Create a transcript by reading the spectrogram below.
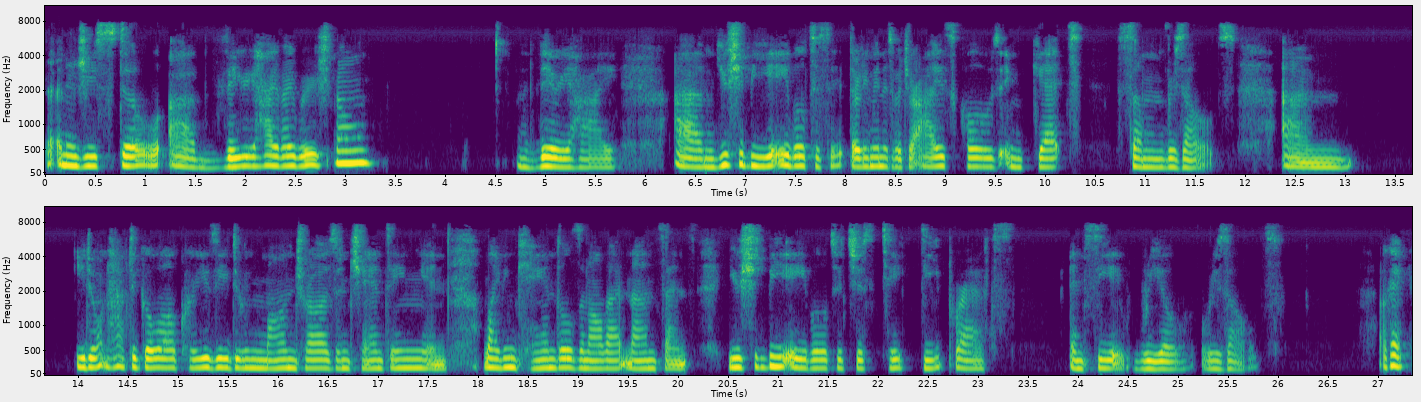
The energy is still uh, very high vibrational very high. Um, you should be able to sit 30 minutes with your eyes closed and get some results. Um, you don't have to go all crazy doing mantras and chanting and lighting candles and all that nonsense. You should be able to just take deep breaths and see real results. Okay,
